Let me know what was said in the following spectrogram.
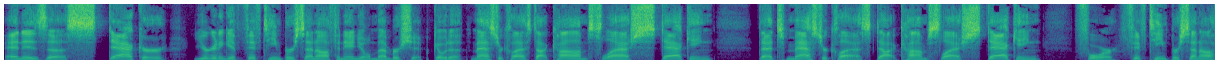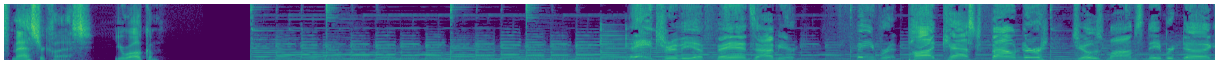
And as a stacker, you're going to get 15% off an annual membership. Go to masterclass.com slash stacking. That's masterclass.com slash stacking for 15% off masterclass. You're welcome. Hey, trivia fans, I'm your favorite podcast founder, Joe's mom's neighbor, Doug.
